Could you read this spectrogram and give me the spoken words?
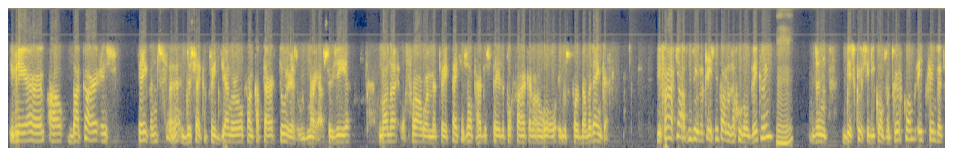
Die meneer uh, al-Bakar is tevens uh, de secretary-general van Qatar Tourism. Nou ja, zo zie je, mannen of vrouwen met twee petjes op hebben spelen toch vaker een rol in de sport dan we denken. Je vraagt je af natuurlijk, is dit alles een goede ontwikkeling? Mm -hmm. Het is een discussie die constant terugkomt. Ik vind het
